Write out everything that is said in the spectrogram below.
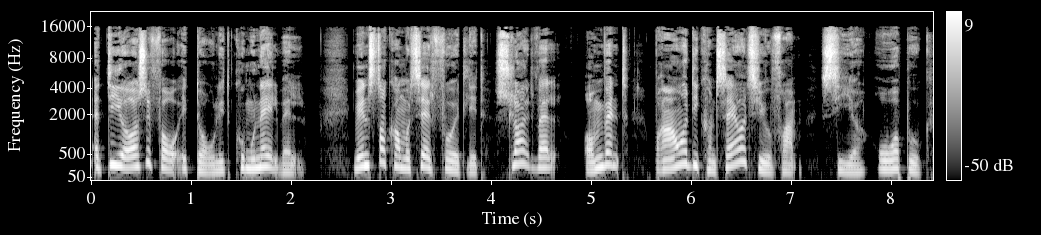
at de også får et dårligt kommunalvalg. Venstre kommer til at få et lidt sløjt valg. Omvendt brager de konservative frem, siger Roerbuk.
